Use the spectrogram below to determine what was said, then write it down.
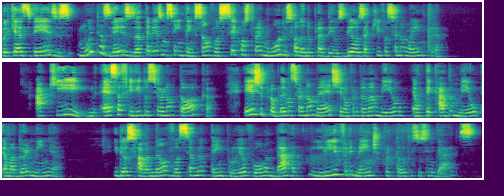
Porque às vezes, muitas vezes, até mesmo sem intenção, você constrói muros falando para Deus: Deus, aqui você não entra. Aqui, essa ferida o Senhor não toca. Este problema o Senhor não mexe, é um problema meu, é um pecado meu, é uma dor minha. E Deus fala: Não, você é o meu templo, eu vou andar livremente por todos os lugares.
